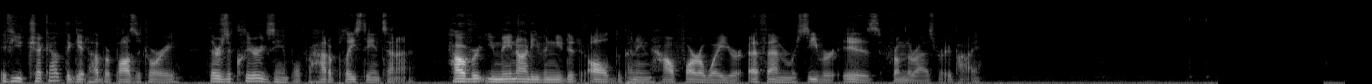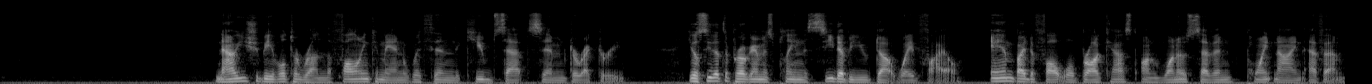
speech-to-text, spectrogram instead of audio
If you check out the GitHub repository, there's a clear example for how to place the antenna. However, you may not even need it at all depending on how far away your FM receiver is from the Raspberry Pi. Now you should be able to run the following command within the CubeSat sim directory. You'll see that the program is playing the cw.wav file, and by default will broadcast on 107.9 FM.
